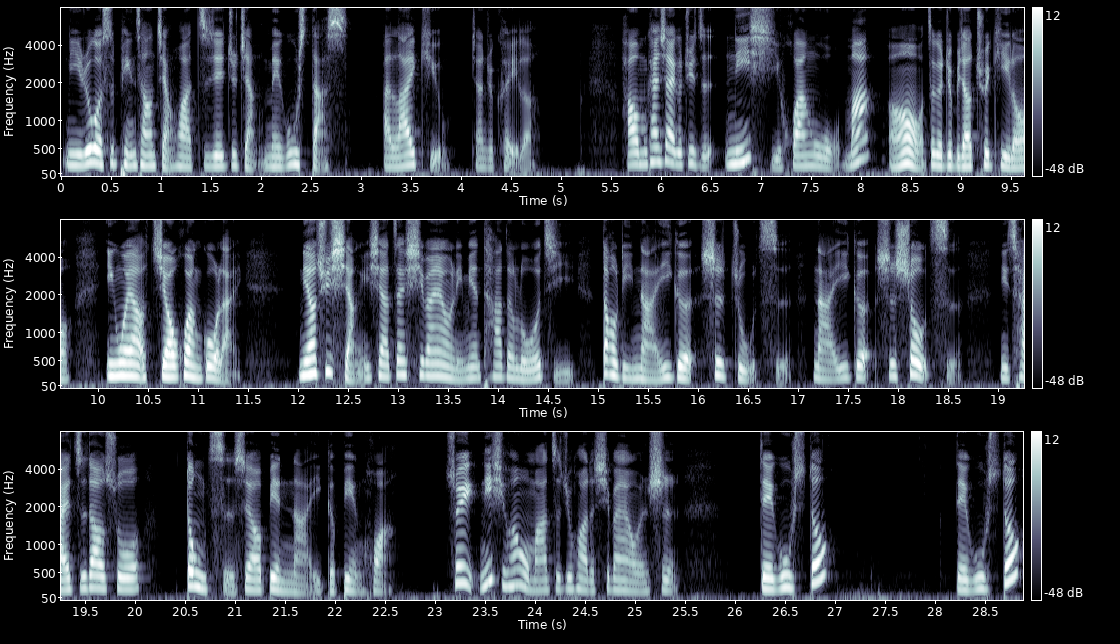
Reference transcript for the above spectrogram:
你如果是平常讲话，直接就讲 “me gustas”，“I like you”，这样就可以了。好，我们看下一个句子，你喜欢我吗？哦，这个就比较 tricky 咯，因为要交换过来，你要去想一下，在西班牙语里面，它的逻辑到底哪一个是主词，哪一个是受词，你才知道说动词是要变哪一个变化。所以你喜欢我吗？这句话的西班牙文是，de gusto，de gusto”，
